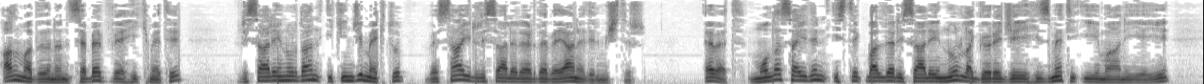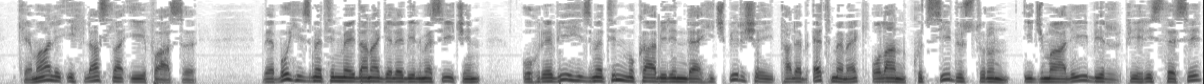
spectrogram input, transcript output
almadığının sebep ve hikmeti Risale-i Nur'dan ikinci mektup ve sair risalelerde beyan edilmiştir. Evet, Molla Said'in istikbalde Risale-i Nur'la göreceği hizmet-i imaniyeyi kemali ihlasla ifası ve bu hizmetin meydana gelebilmesi için uhrevi hizmetin mukabilinde hiçbir şey talep etmemek olan kutsi düsturun icmali bir fihristesi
